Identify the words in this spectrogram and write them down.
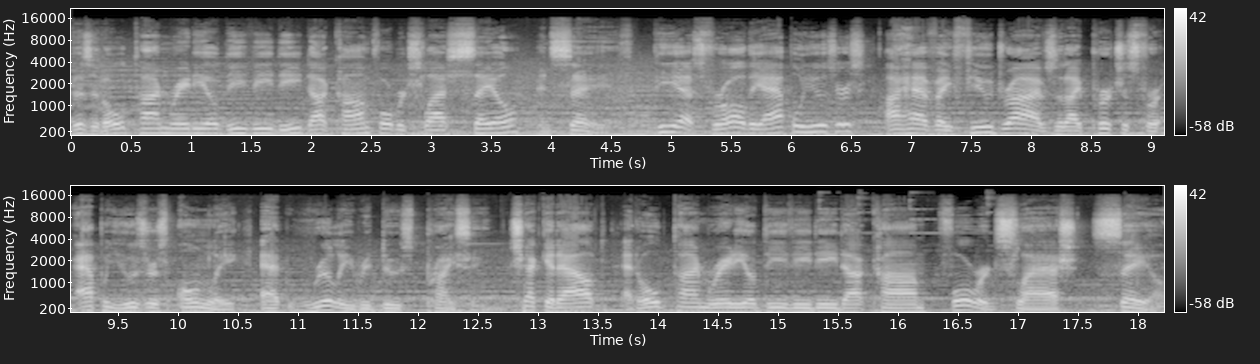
Visit oldtimeradiodvd.com forward slash sale and save. P.S. For all the Apple users, I have a few drives that I purchased for Apple users only at really reduced pricing. Check it out at oldtimeradiodvd.com forward slash sale.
